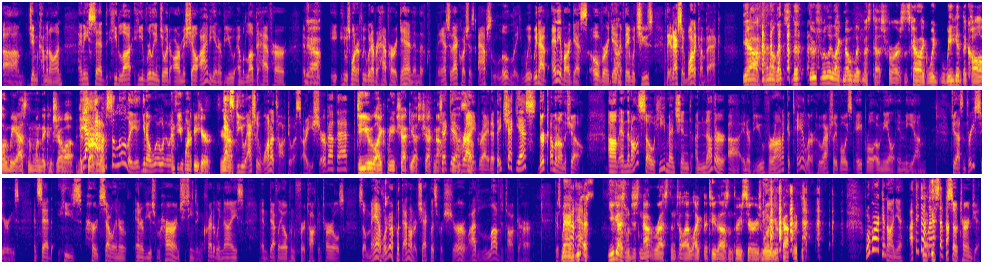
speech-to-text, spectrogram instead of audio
um, Jim coming on, and he said he lo- he really enjoyed our Michelle Ivy interview and would love to have her. If, Yeah. if- he, he was wondering if we would ever have her again, and the, the answer to that question is absolutely. We, we'd have any of our guests over again Yeah. if they would choose, if they'd actually want to come back. Yeah, I know that's that. There's really like no litmus test for us. It's kind of like we we get the call and we ask them when they can show up. Yeah, like, absolutely. You know, when do you want to be here? Yeah. yes. Do you actually want to talk to us? Are you sure about that? Do you like me? Check yes. Check no. Check You yeah, so- right, right. If they check yes, they're coming on the show. Um, and then also he mentioned another uh, interview, Veronica Taylor, who actually voiced April O'Neil in the um, 2003 series, and said he's heard several inter- interviews from her, and she seems incredibly nice and definitely open for talking turtles. So man, we're gonna put that on our checklist for sure. I'd love to talk to her because we've Man, you had. A, guys, you guys will just not rest until I like the 2003 series, will you? God, just- we're working on you. I think that Yeah, last it's not- episode turned you.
